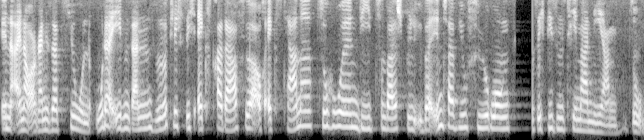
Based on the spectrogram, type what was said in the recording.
in einer Organisation oder eben dann wirklich sich extra dafür auch externe zu holen, die zum Beispiel über Interviewführung sich diesem Thema nähern. So.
